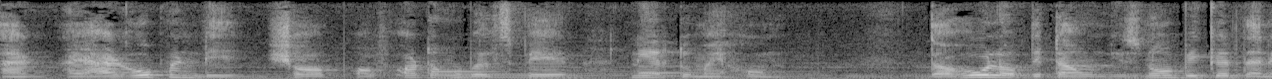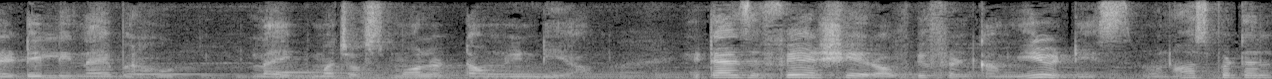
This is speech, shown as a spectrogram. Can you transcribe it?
and I had opened a shop of automobile spare near to my home. The whole of the town is no bigger than a Delhi neighborhood, like much of smaller town India. It has a fair share of different communities, one hospital,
